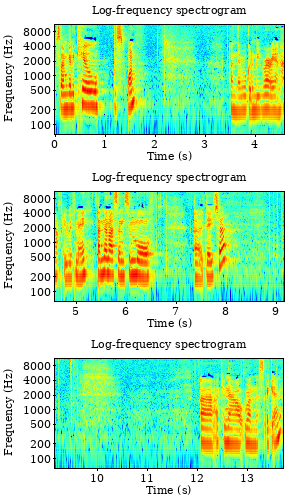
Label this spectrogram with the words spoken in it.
so I'm going to kill this one, and they're all going to be very unhappy with me. And then I send some more uh, data. Uh, I can now run this again.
